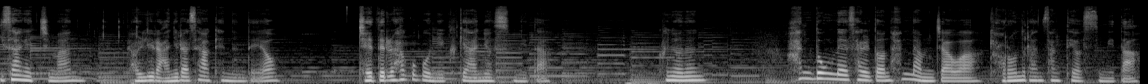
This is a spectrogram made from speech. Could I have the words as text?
이상했지만 별일 아니라 생각했는데요. 제대를 하고 보니 그게 아니었습니다. 그녀는 한 동네 살던 한 남자와 결혼을 한 상태였습니다.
